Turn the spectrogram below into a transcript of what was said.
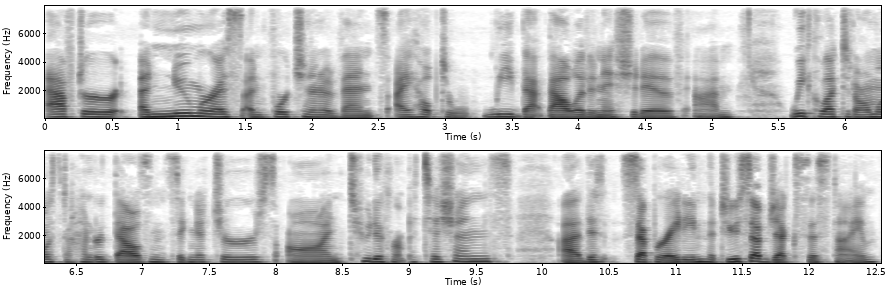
after a numerous unfortunate events, I helped to lead that ballot initiative. Um, we collected almost 100,000 signatures on two different petitions, uh, this, separating the two subjects this time.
